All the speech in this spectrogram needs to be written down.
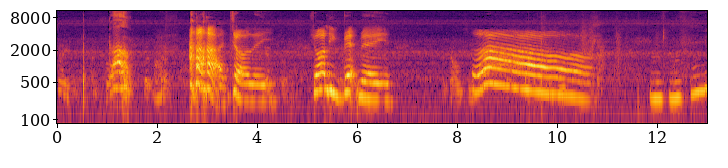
Charlie. Charlie bit me. Ah. Mm-hmm.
